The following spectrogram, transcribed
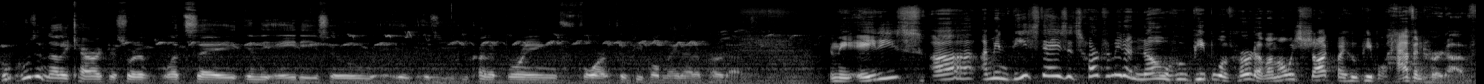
who, who's another character, sort of, let's say, in the 80s who is, is you kind of bring forth who people may not have heard of? In the 80s, uh, I mean, these days it's hard for me to know who people have heard of. I'm always shocked by who people haven't heard of.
